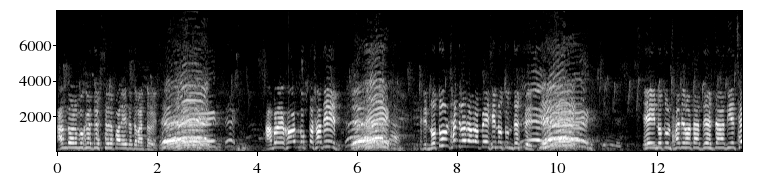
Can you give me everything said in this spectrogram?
আন্দোলনের মুখে দেশ ছেড়ে পালিয়ে যেতে বাধ্য হয়েছে। আমরা এখন মুক্ত স্বাধীন। এটি নতুন স্বাধীনতা আমরা পেয়েছি নতুন দেশ পেয়েছি। এই নতুন স্বাধীনতা দেশ যারা দিয়েছে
